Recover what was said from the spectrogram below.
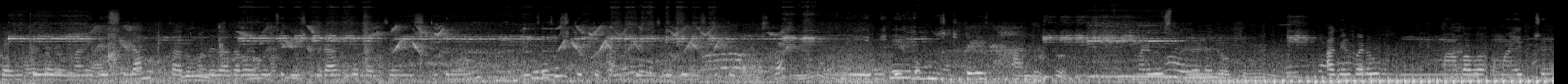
ব্যাংকে মানে গেছিলাম তা তোমাদের দাদাভাই বলছে গেস্টরা আসবে তার জন্য মিষ্টি কিনে নিই মিষ্টির দোকানে মিষ্টির দোকান একটা এই মিষ্টিটা বেশ ভালো। আমার বেশ ভালো লাগে। আগের বারেও মা বাবা মায়ের জন্য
